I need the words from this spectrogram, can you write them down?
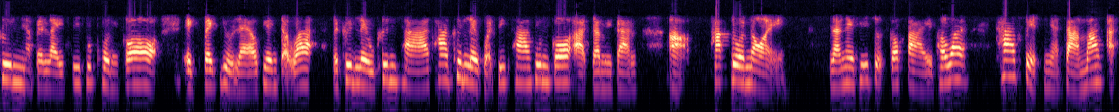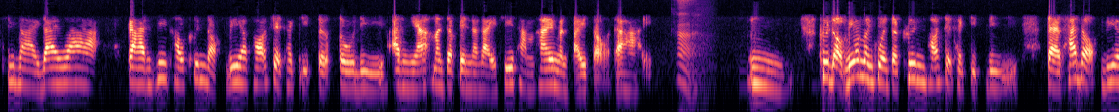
ขึ้นเนี่ยเป็นอะไรที่ทุกคนก็ expect อยู่แล้ว เพียงแต่ว่าจะขึ้นเร็วขึ้นช้า ถ้าขึ้นเร็วกว่าที่คาดหุ้นก็อาจจะมีการอ่า พักตัวหน่อย แล้วในที่สุดก็ไป เพราะว่าค่าเฟดเนี่ยสามารถอธิบายได้ว่า การที่เขาขึ้นดอกเบี้ย เพราะเศรษฐกิจเติบโตดี อันเนี้ยมันจะเป็นอะไรที่ทำให้มันไปต่อได้ค่ะ อืม คือดอกเบี้ยมันควรจะขึ้น เพราะเศรษฐกิจดี แต่ถ้าดอกเบี้ย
